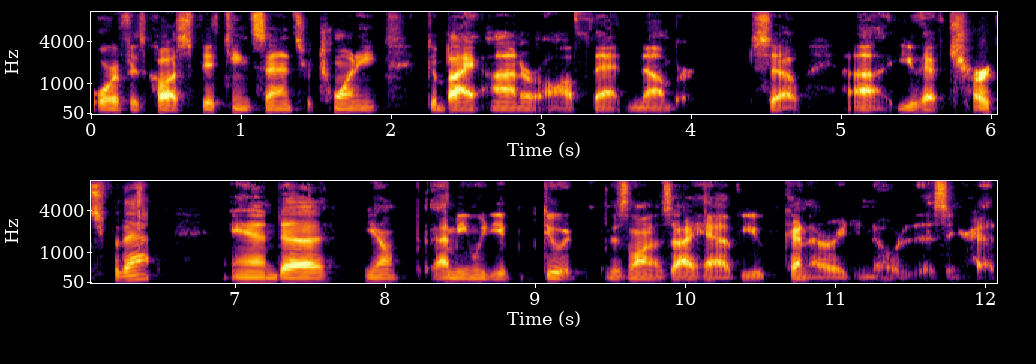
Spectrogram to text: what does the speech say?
or if it costs 15 cents or 20 to buy on or off that number. So uh, you have charts for that. And, uh, you know, I mean, when you do it as long as I have, you kind of already know what it is in your head.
